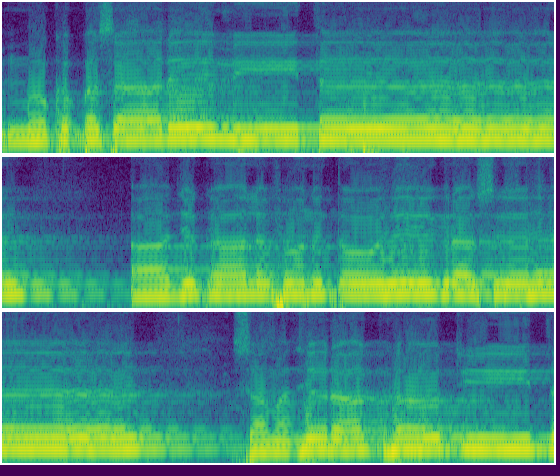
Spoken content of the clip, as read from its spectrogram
ਮੁਖ ਪਸਾਰੇ ਮੀਤ। ਆਜ ਕਾਲ ਫੁਨ ਤੋਹੇ ਗ੍ਰਸ ਹੈ, ਸਮਝ ਰਾਖੋ ਚੀਤ।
